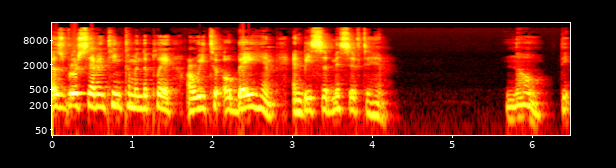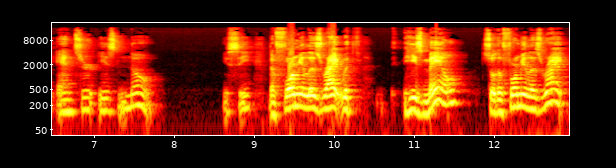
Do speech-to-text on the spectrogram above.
Does verse 17 come into play? Are we to obey him and be submissive to him? No. The answer is no. You see, the formula is right with, he's male, so the formula is right,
